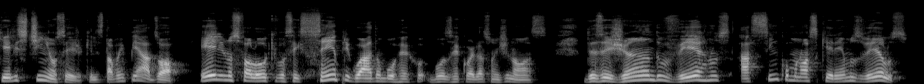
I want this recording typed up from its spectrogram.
que eles tinham, ou seja, que eles estavam empenhados. Ó, ele nos falou que vocês sempre guardam boas recordações de nós, desejando ver-nos assim como nós queremos vê-los.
